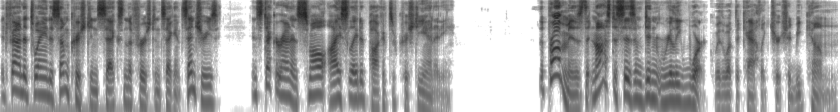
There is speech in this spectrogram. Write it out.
it found its way into some Christian sects in the first and second centuries and stuck around in small, isolated pockets of Christianity. The problem is that Gnosticism didn't really work with what the Catholic Church had become,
